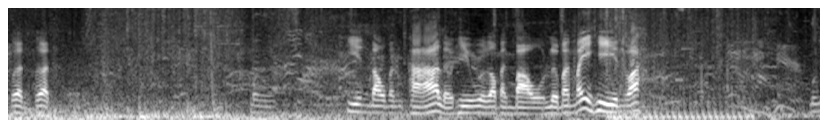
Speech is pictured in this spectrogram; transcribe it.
เพื่อนเพื่อน ฮีนเรามันช้าหรือฮิวเรามันเบาหรือมันไม่ฮีนวะ มึง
